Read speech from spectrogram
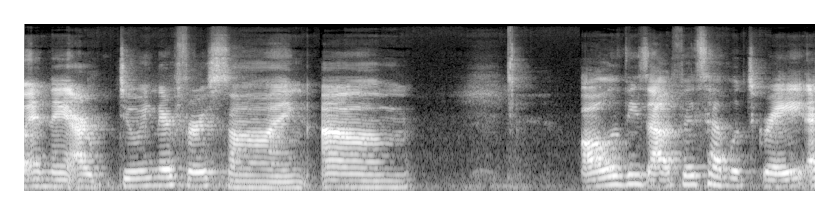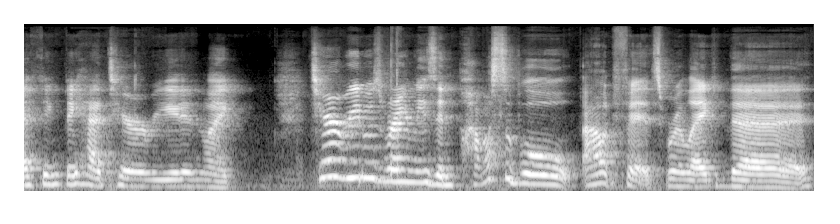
and they are doing their first song. Um, all of these outfits have looked great. I think they had Tara Reid and like Tara Reid was wearing these impossible outfits where like the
